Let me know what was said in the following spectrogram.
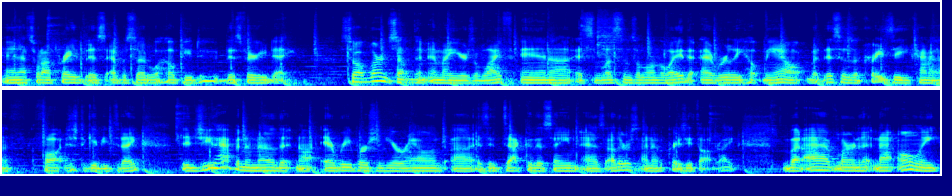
and that's what I pray that this episode will help you do this very day. So I've learned something in my years of life, and uh, it's some lessons along the way that have really helped me out. But this is a crazy kind of thought just to give you today. Did you happen to know that not every person you're around uh, is exactly the same as others? I know, crazy thought, right? But I have learned that not only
